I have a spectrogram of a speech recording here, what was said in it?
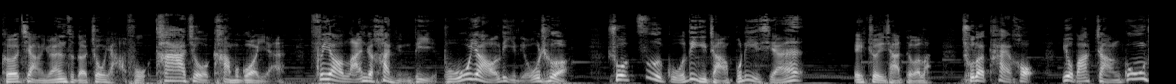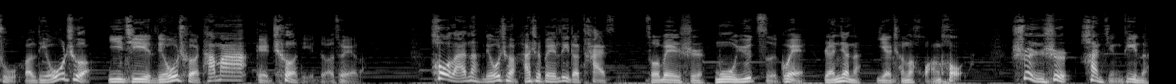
可讲原则的周亚夫他就看不过眼，非要拦着汉景帝不要立刘彻，说自古立长不立贤。哎，这一下得了，除了太后，又把长公主和刘彻以及刘彻他妈给彻底得罪了。后来呢，刘彻还是被立了太子。所谓是母与子贵，人家呢也成了皇后了。顺势，汉景帝呢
